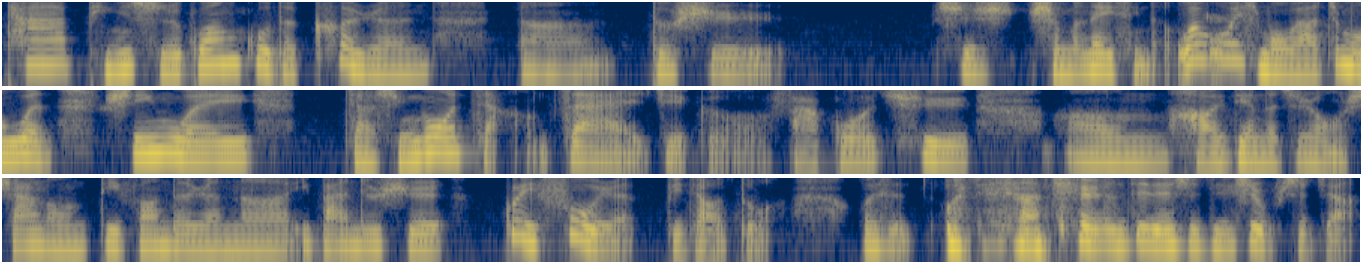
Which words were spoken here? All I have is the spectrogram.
他平时光顾的客人，嗯，都是是什么类型的？为为什么我要这么问？是因为蒋寻跟我讲，在这个法国去，嗯，好一点的这种沙龙地方的人呢，一般就是。贵妇人比较多，我是我就想确认这件事情是不是这样。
